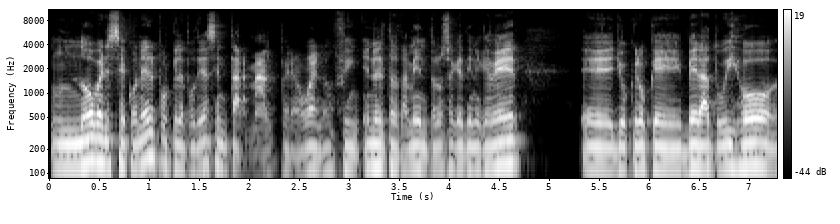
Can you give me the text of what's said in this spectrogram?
no verse con él porque le podría sentar mal, pero bueno, en fin, en el tratamiento, no sé qué tiene que ver. Eh, yo creo que ver a tu hijo,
